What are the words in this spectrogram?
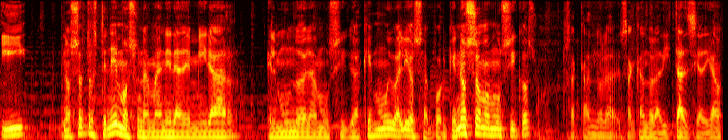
y nosotros tenemos una manera de mirar el mundo de la música que es muy valiosa porque no somos músicos, sacando la, sacando la distancia, digamos.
